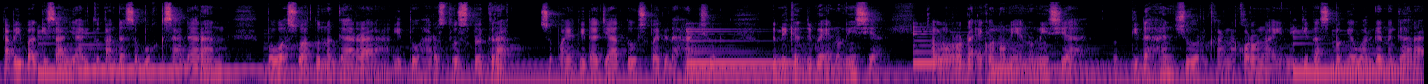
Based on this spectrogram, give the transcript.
tapi bagi saya itu tanda sebuah kesadaran bahwa suatu negara itu harus terus bergerak supaya tidak jatuh, supaya tidak hancur. Demikian juga Indonesia. Kalau roda ekonomi Indonesia tidak hancur karena corona ini, kita sebagai warga negara,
